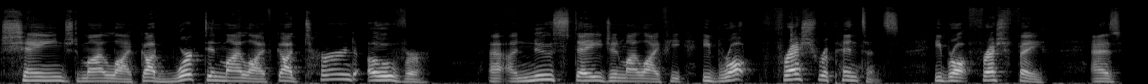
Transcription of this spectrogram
changed my life. God worked in my life. God turned over a, a new stage in my life. He, he brought fresh repentance, He brought fresh faith as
